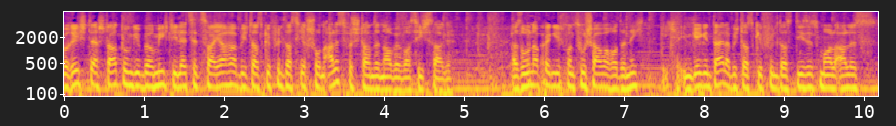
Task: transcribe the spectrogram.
Berichterstattung über mich die letzten zwei Jahre, habe ich das Gefühl, dass ich schon alles verstanden habe, was ich sage. Also unabhängig von Zuschauer oder nicht. Ich, Im Gegenteil habe ich das Gefühl, dass dieses Mal alles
